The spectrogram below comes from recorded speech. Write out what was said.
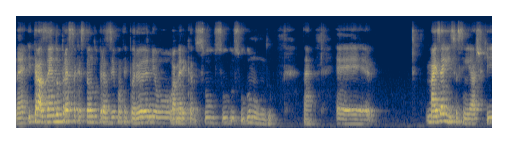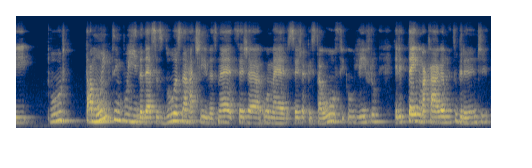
né? E trazendo para essa questão do Brasil contemporâneo, América do Sul, Sul do Sul do mundo, né? É... Mas é isso, assim, acho que por estar tá muito imbuída dessas duas narrativas, né? Seja o Homero, seja a Crista Uff, o livro, ele tem uma carga muito grande,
